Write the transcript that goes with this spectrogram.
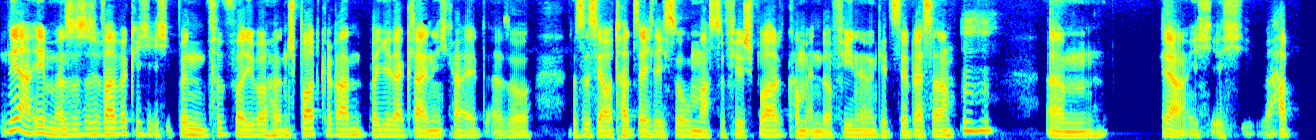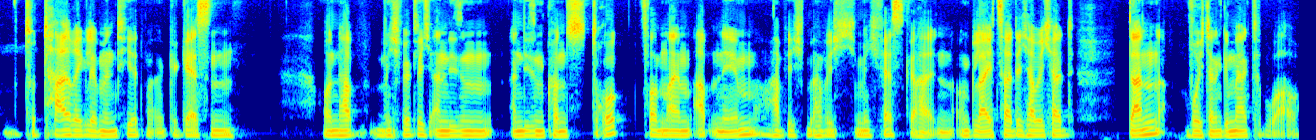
Ja, eben. Also es war wirklich, ich bin fünfmal die Woche in Sport gerannt bei jeder Kleinigkeit. Also das ist ja auch tatsächlich so, machst du viel Sport, kommen Endorphine, geht's dir besser. Mhm. Ähm, ja, ich, ich habe total reglementiert gegessen und habe mich wirklich an diesem, an diesem Konstrukt von meinem Abnehmen habe ich, habe ich mich festgehalten. Und gleichzeitig habe ich halt dann, wo ich dann gemerkt habe, wow,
